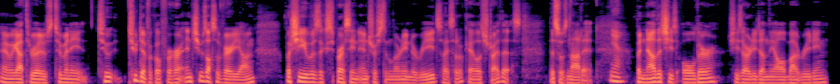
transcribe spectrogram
and we got through it. It was too many, too too difficult for her, and she was also very young, but she was expressing interest in learning to read. So I said, okay, let's try this. This was not it. Yeah. But now that she's older, she's already done the all about reading.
